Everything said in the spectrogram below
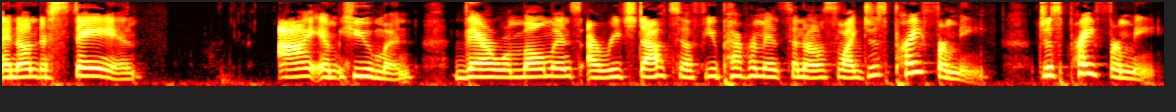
And understand I am human. There were moments I reached out to a few peppermints and I was like, just pray for me. Just pray for me.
